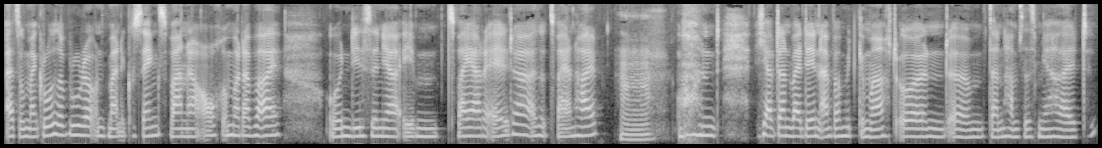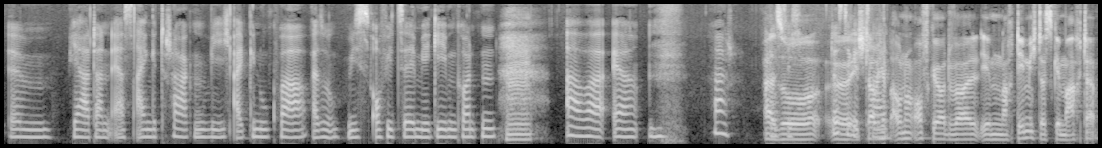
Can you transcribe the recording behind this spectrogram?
also mein großer Bruder und meine Cousins waren ja auch immer dabei. Und die sind ja eben zwei Jahre älter, also zweieinhalb. Mhm. Und ich habe dann bei denen einfach mitgemacht und ähm, dann haben sie es mir halt ähm, ja dann erst eingetragen, wie ich alt genug war, also wie es offiziell mir geben konnten. Mhm. Aber ja, ja Also lustig. Äh, ich glaube, ich habe auch noch aufgehört, weil eben nachdem ich das gemacht habe,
